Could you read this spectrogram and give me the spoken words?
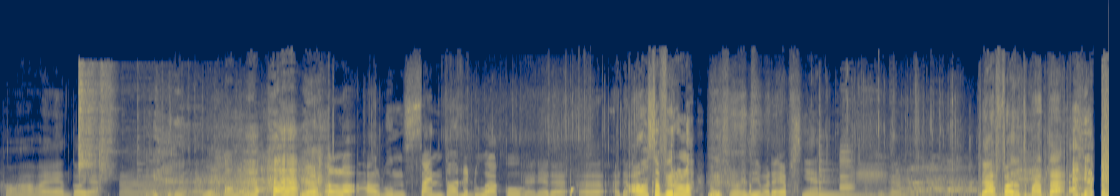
Hahaha ya. Kalau album Sign tuh ada dua aku. Ya ini ada eh, ada Oh, astagfirullah. Astagfirullahaladzim, ada apps-nya. Gitu kan. Dava tutup mata.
